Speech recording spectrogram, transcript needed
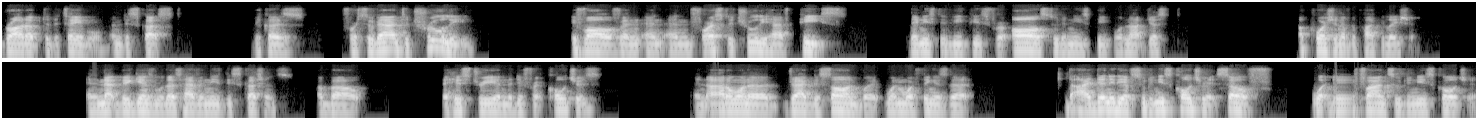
brought up to the table and discussed. Because for Sudan to truly evolve and, and, and for us to truly have peace, there needs to be peace for all Sudanese people, not just a portion of the population. And that begins with us having these discussions about the history and the different cultures. And I don't want to drag this on, but one more thing is that the identity of Sudanese culture itself, what defines Sudanese culture.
